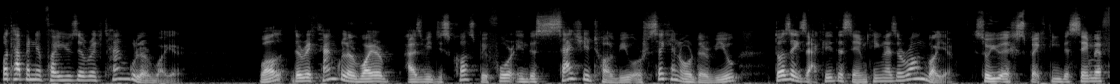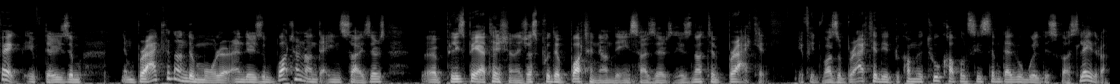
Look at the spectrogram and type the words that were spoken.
What happens if I use a rectangular wire? Well, the rectangular wire, as we discussed before, in the sagittal view or second order view, does exactly the same thing as a round wire. So you're expecting the same effect. If there is a, bracket on the molar and there's a button on the incisors, uh, please pay attention. I just put a button on the incisors. It's not a bracket. If it was a bracket, it becomes a two couple system that we will discuss later on.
